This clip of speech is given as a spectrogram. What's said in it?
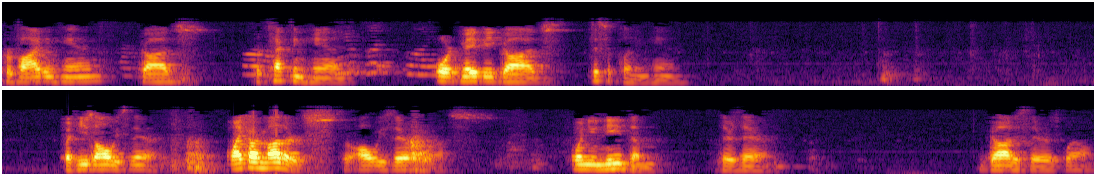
providing hand, God's protecting hand, or it may be God's disciplining hand. But He's always there. Like our mothers they're always there for us. When you need them, they're there. God is there as well.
